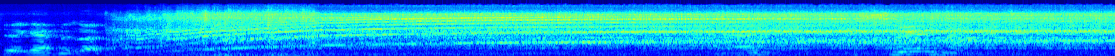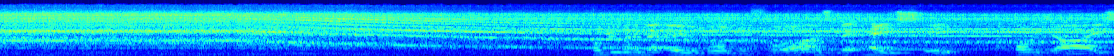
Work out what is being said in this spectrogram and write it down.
Do it again, but look. Okay. Smooth. Probably went a bit overboard before, I was a bit hasty. Apologise.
